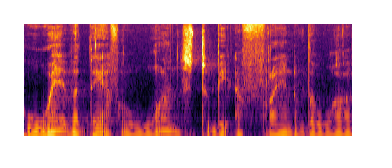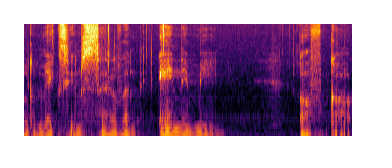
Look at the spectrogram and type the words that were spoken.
Whoever therefore wants to be a friend of the world makes himself an enemy of God.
